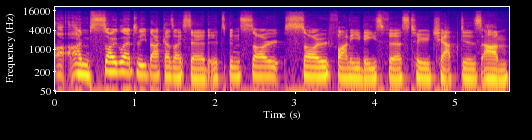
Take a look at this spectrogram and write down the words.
i'm so glad to be back as i said. It's been so so funny these first two chapters. Um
